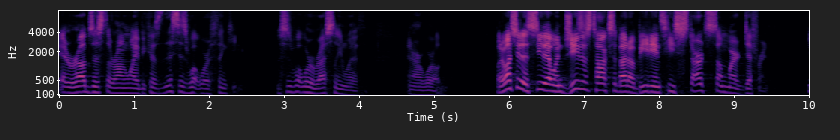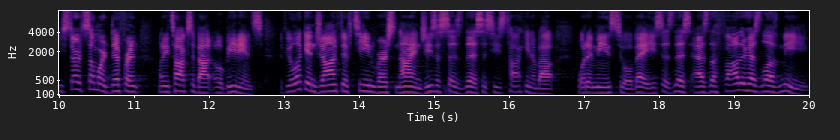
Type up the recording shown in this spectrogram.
it rubs us the wrong way because this is what we're thinking. This is what we're wrestling with in our world. But I want you to see that when Jesus talks about obedience, he starts somewhere different. He starts somewhere different when he talks about obedience. If you look in John 15, verse 9, Jesus says this as he's talking about what it means to obey. He says this As the Father has loved me,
